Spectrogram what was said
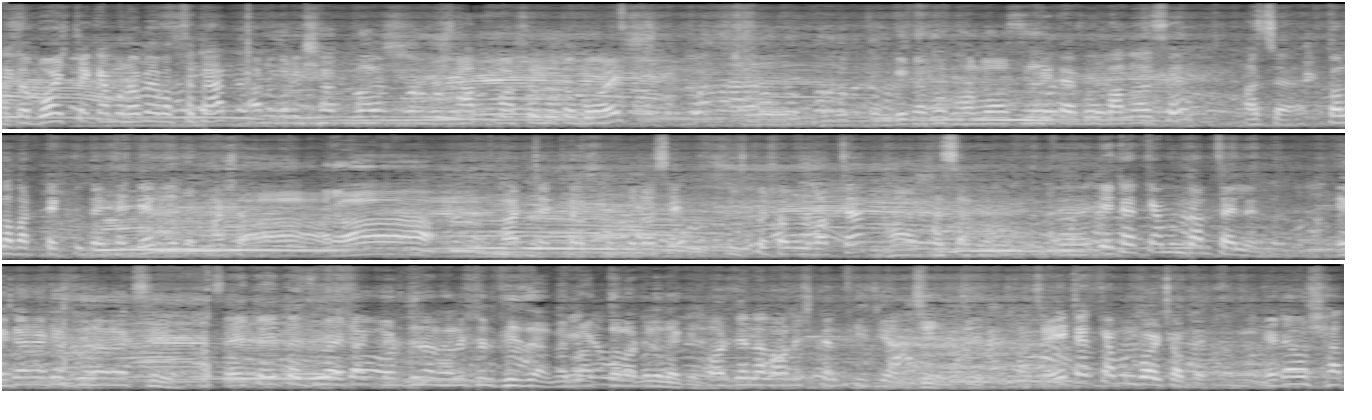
আচ্ছা বয়সটা কেমন হবে বাচ্চাটার? আনুমানিক সাত মাস। সাত মাসের মতো বয়স। এটা খুব ভালো আছে। এটা খুব ভালো আছে। আচ্ছা তলাবারটা একটু দেখাই দেন। বাচ্চা একটা সুন্দর আছে সুস্থ সবল বাচ্চা। হ্যাঁ। আচ্ছা এটার কেমন দাম চাইলেন? এটার এটা জোড়া রাখছি। আচ্ছা এটা এটা জুড়ে এটা অরিজিনাল হলিস্টান ফিজা আমি বাটতলা করে দেখে অরিজিনাল অনিস্টেন ফিজিয়ান জি জি। আচ্ছা এটার কেমন বয়স হবে? এটাও সাত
